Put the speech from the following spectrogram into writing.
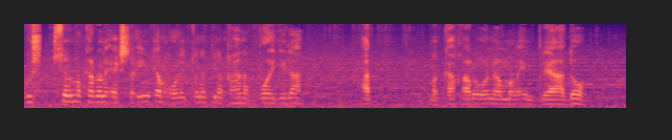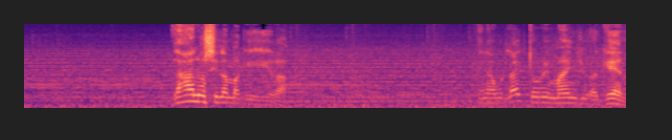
Gusto nila magkaroon ng extra income o ito ng pinakahanap buhay nila at magkakaroon ng mga empleyado. Lalo sila maghihirap. And I would like to remind you again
